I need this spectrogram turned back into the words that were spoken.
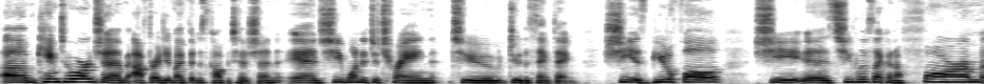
um, came to our gym after I did my fitness competition, and she wanted to train to do the same thing. She is beautiful. She is she lives like on a farm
